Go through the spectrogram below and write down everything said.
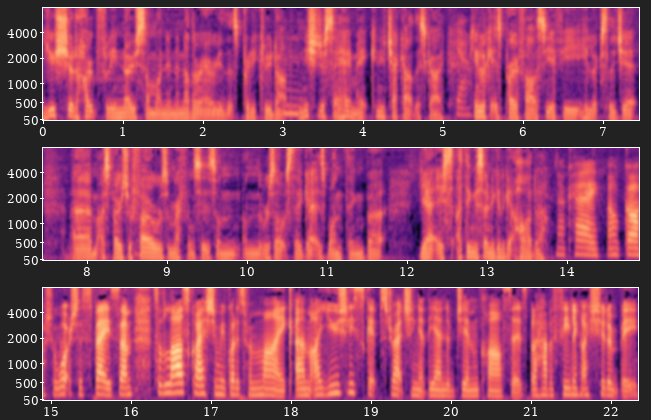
You should hopefully know someone in another area that's pretty clued up, and you should just say, "Hey, mate, can you check out this guy? Mm. Yeah. Can you look at his profile, see if he, he looks legit?" Um, I suppose referrals and references on on the results they get is one thing, but yeah, it's I think it's only going to get harder. Okay. Oh gosh, we'll watch the space. Um, so the last question we've got is from Mike. Um, I usually skip stretching at the end of gym classes, but I have a feeling I shouldn't be.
